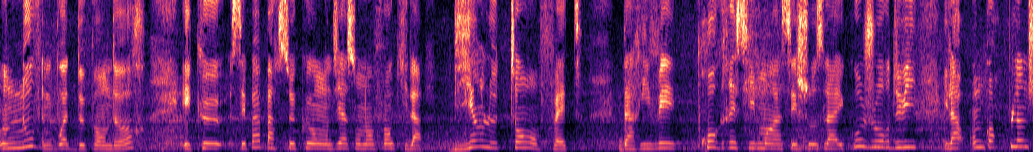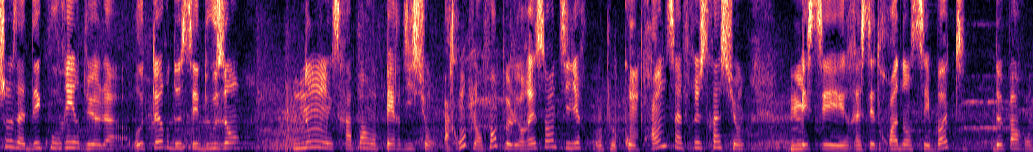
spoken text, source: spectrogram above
on ouvre une boîte de Pandore et que c'est pas parce qu'on dit à son enfant qu'il a bien le temps en fait d'arriver progressivement à ces choses-là et qu'aujourd'hui il a encore plein de choses à découvrir de la hauteur de ses 12 ans. Non, il ne sera pas en perdition. Par contre, l'enfant peut le ressentir, on peut comprendre sa frustration, mais c'est rester droit dans ses bottes de parents.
